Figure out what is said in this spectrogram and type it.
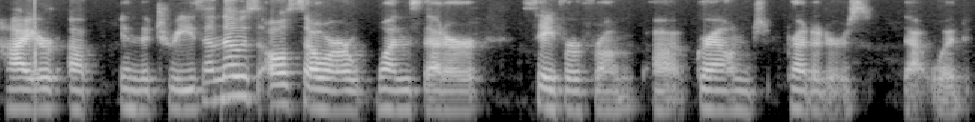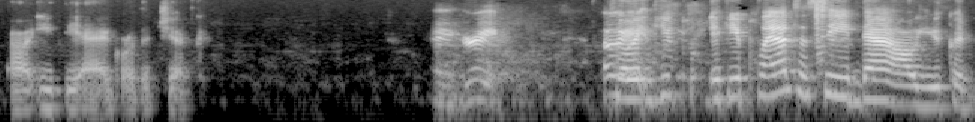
higher up in the trees. And those also are ones that are safer from uh, ground predators that would uh, eat the egg or the chick. Okay, great. Okay. So if you if you plant a seed now, you could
